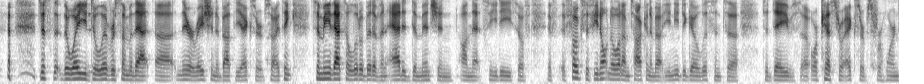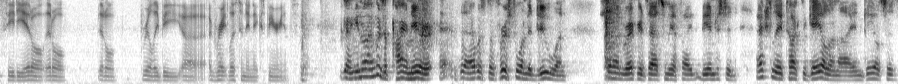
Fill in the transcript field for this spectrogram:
just the, the, way you deliver some of that uh, narration about the excerpt. So I think to me, that's a little bit of an added dimension on that CD. So if, if, if folks, if you don't know what I'm talking about, you need to go listen to, to Dave's uh, orchestral excerpts for horn CD. It'll, it'll, it'll really be uh, a great listening experience. Yeah, you know, I was a pioneer. I was the first one to do one. Summit Records asked me if I'd be interested. Actually, I talked to Gail and I, and Gail said,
